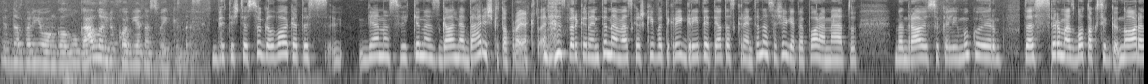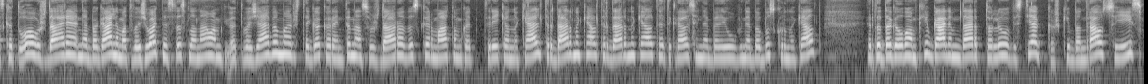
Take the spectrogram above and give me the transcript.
ir dabar jau ant galų galo liko vienas vaikinas. Bet iš tiesų galvoju, kad tas vienas vaikinas gal net dar iš kito projekto, nes per karantiną mes kažkaip tikrai greitai atėjo tas karantinas, aš irgi apie porą metų bendrauju su kalėjimuku ir tas pirmas buvo toks noras, kad, o, uždarė, nebegalim atvažiuoti, nes vis planavom atvažiavimą ir staiga karantinas uždaro viską ir matom, kad reikia nukelti ir dar nukelti ir dar nukelti ir tikriausiai nebe, jau nebebus kur nukelti. Ir tada galvom, kaip galim dar toliau vis tiek kažkaip bendrauti su jais,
